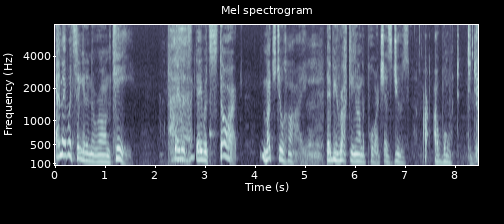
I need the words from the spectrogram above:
and they would sing it in the wrong key. They would ah. they would start much too high. They'd be rocking on the porch as Jews are, are wont to do.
